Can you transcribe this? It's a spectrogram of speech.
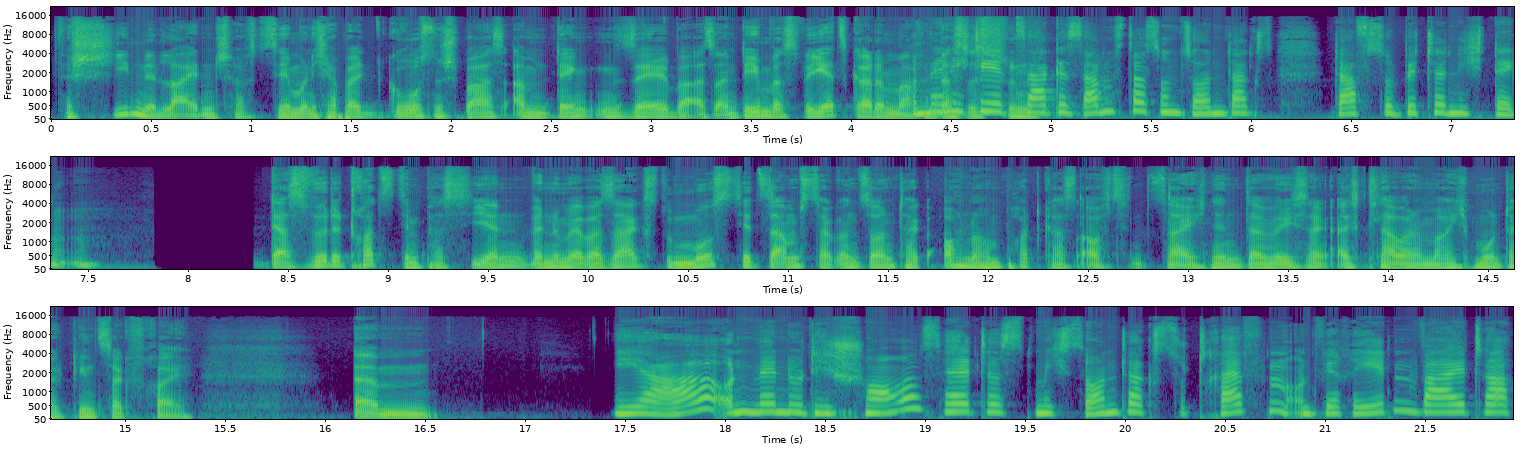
verschiedene Leidenschaftsthemen und ich habe halt großen Spaß am Denken selber, also an dem, was wir jetzt gerade machen. Und wenn ich dir jetzt sage, samstags und sonntags darfst du bitte nicht denken. Das würde trotzdem passieren. Wenn du mir aber sagst, du musst jetzt Samstag und Sonntag auch noch einen Podcast aufzeichnen, dann würde ich sagen, alles klar, aber dann mache ich Montag, Dienstag frei. Ähm, ja, und wenn du die Chance hättest, mich sonntags zu treffen und wir reden weiter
